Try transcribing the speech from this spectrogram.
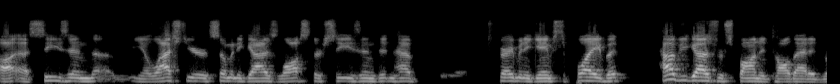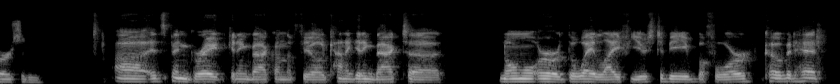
uh, a season? Uh, you know, last year so many guys lost their season, didn't have very many games to play. But how have you guys responded to all that adversity? Uh, it's been great getting back on the field, kind of getting back to normal or the way life used to be before COVID hit.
